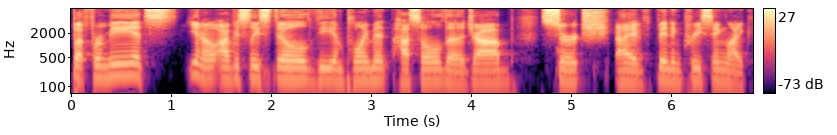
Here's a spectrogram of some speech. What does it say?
But for me, it's, you know, obviously still the employment hustle, the job search. I've been increasing, like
